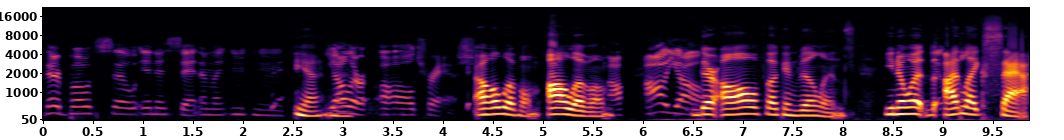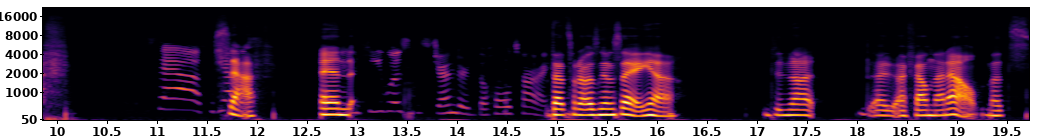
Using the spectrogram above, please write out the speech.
they're both so innocent. I'm like, mm-mm. Yeah, Y'all no. are all trash. all of them, all of them. All, all y'all. They're all fucking villains. You know what? Yep. I like Saff. Saff. Yes. Saff, and And he was misgendered the whole time. that's what I was gonna say. Yeah, did not. I, I found that out. That's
